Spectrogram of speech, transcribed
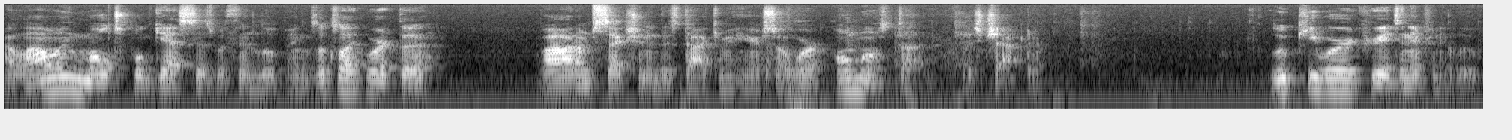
Allowing multiple guesses within loopings. Looks like we're at the bottom section of this document here, so we're almost done this chapter. Loop keyword creates an infinite loop.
